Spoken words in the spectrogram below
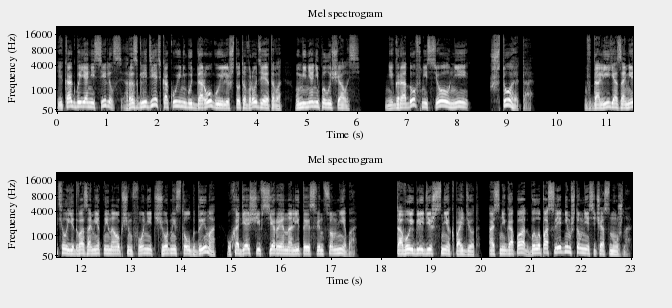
и как бы я ни силился, разглядеть какую-нибудь дорогу или что-то вроде этого у меня не получалось. Ни городов, ни сел, ни... Что это? Вдали я заметил едва заметный на общем фоне черный столб дыма, уходящий в серое налитое свинцом небо. Того и глядишь, снег пойдет, а снегопад было последним, что мне сейчас нужно.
